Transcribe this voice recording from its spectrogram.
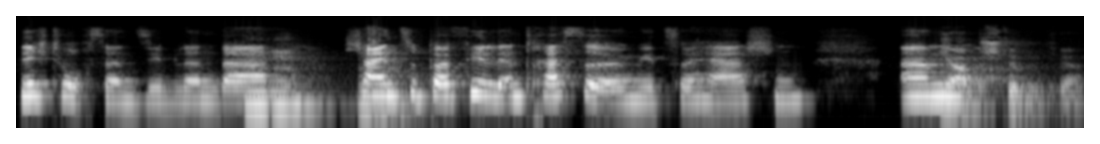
nicht hochsensiblen. Da mhm. scheint mhm. super viel Interesse irgendwie zu herrschen. Ähm, ja, bestimmt, ja.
